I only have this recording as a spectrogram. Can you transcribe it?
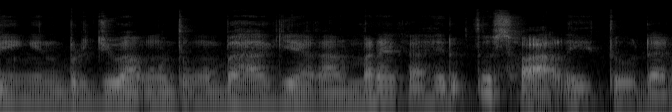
pingin berjuang untuk membahagiakan mereka. Hidup tuh soal itu dan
